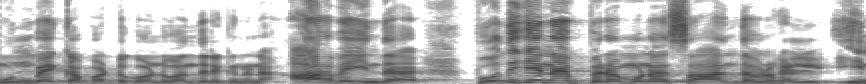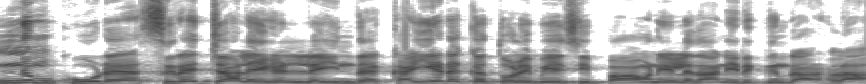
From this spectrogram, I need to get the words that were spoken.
முன்வைக்கப்பட்டு கொண்டு வந்திருக்கின்றன. ஆகவே இந்த பொதுஜன பிரமுன சார்ந்தவர்கள் இன்னும் கூட சிறைச்சாலைகளில் இந்த கையடக்க தொலைபேசி பாவனையில் தான் இருக்கின்றார்களா?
